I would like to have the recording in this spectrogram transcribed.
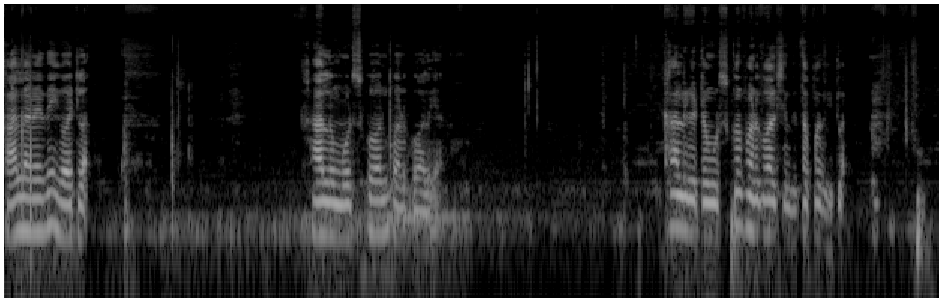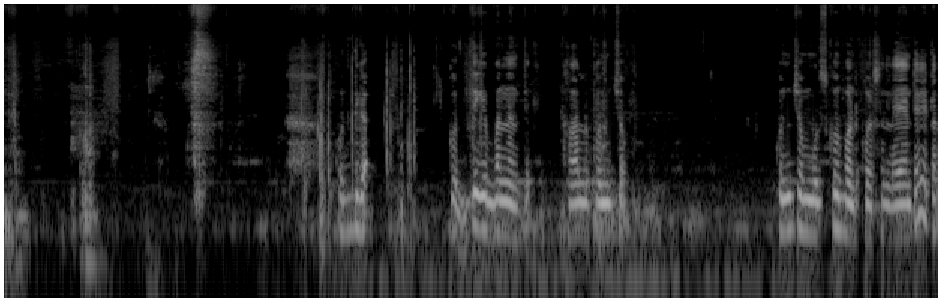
కాళ్ళు అనేది ఇగో ఇట్లా కాళ్ళు ముడుచుకొని పండుకోవాలి ఇక. కాళ్ళు గట్ట ముడుచుకొని పండుకోవాల్సింది తప్పదు ఇట్లా. కొద్దిగా కొద్దిగా ఇబ్బంది అంతే. కాళ్ళు కొంచెం కొంచెం ముడుచుకొని పండుకోవాల్సింది. లేదంటే ఇట్లా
